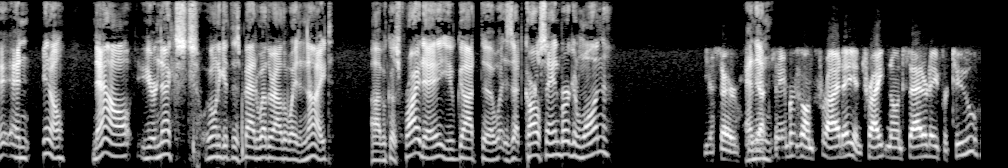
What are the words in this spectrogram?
and, you know, now your next, we want to get this bad weather out of the way tonight uh, because Friday you've got, uh, what is that, Carl Sandburg in one? Yes, sir. And we then got Sandburg on Friday and Triton on Saturday for two,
